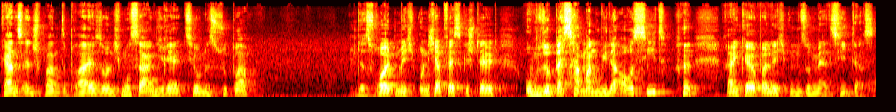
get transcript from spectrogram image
ganz entspannte Preise. Und ich muss sagen, die Reaktion ist super. Das freut mich und ich habe festgestellt, umso besser man wieder aussieht, rein körperlich, umso mehr zieht das.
